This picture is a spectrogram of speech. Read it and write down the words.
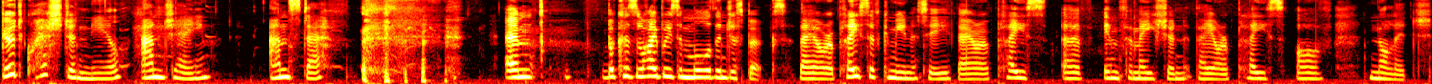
Good question, Neil and Jane and Steph. um, because libraries are more than just books. They are a place of community. They are a place of information. They are a place of knowledge.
